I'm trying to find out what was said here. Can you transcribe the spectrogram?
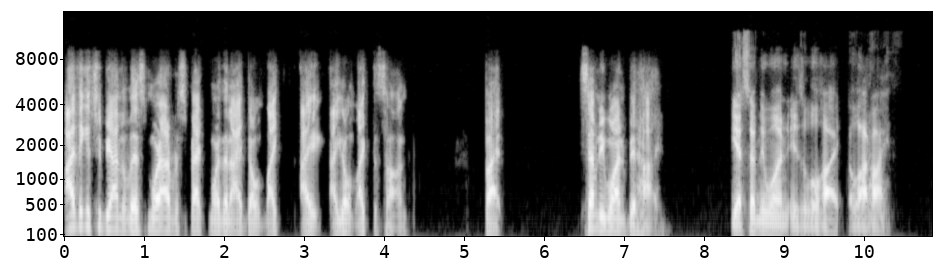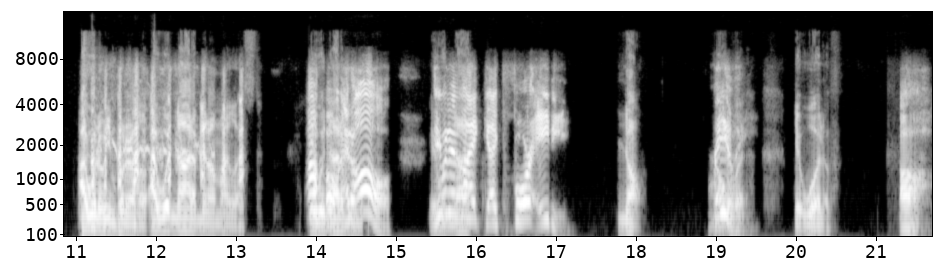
I think it should be on the list more out of respect, more than I don't like. I I don't like the song, but 71 bit high. Yeah, seventy one is a little high, a lot high. I would have even put it on. The, I would not have been on my list. It would oh, not have at been- all. Even in not- like like 480. no, No Really? it would have. Oh,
